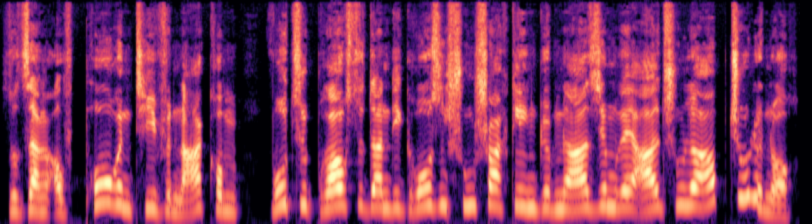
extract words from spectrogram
sozusagen auf Porentiefe nachkommen. Wozu brauchst du dann die großen Schuhschachteln Gymnasium, Realschule, Hauptschule noch?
